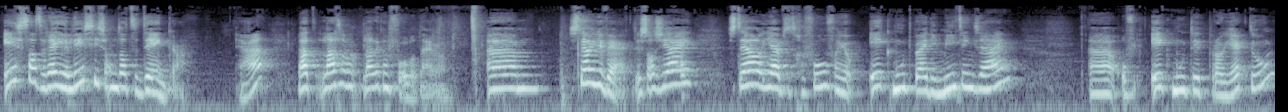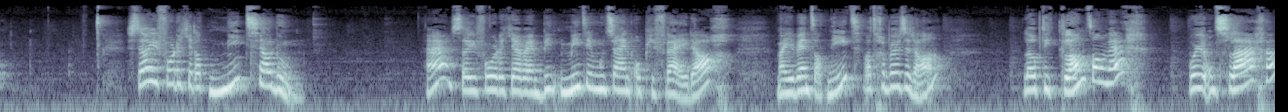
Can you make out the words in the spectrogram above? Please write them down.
is dat realistisch om dat te denken? Ja? Laat, laat, laat ik een voorbeeld nemen. Ehm, stel je werk. Dus als jij, stel jij hebt het gevoel van, joh, ik moet bij die meeting zijn. Uh, of ik moet dit project doen. Stel je voor dat je dat niet zou doen. Hè? Stel je voor dat jij bij een meeting moet zijn op je vrije dag, maar je bent dat niet. Wat gebeurt er dan? Loopt die klant dan weg? Word je ontslagen?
